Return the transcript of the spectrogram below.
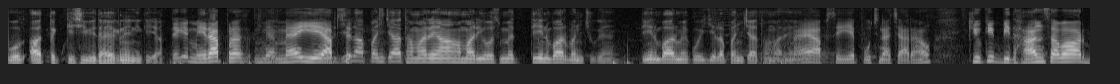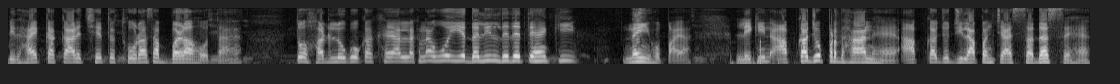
वो आज तक किसी विधायक ने नहीं किया। देखिए मेरा प्रश्न मैं, मैं ये आपसे जिला पंचायत हमारे यहाँ हमारी ओस में तीन बार बन चुके हैं। तीन बार में कोई जिला पंचायत हमारे मैं आपसे ये पूछना चाह रहा हूँ क्योंकि विधानसभा और विधायक का कार्य क्षेत्र थोड़ा सा बड़ा होता है। तो हर लोगों का ख्याल रखना वो ये दलील दे देते हैं कि नहीं हो पाया। लेकिन आपका जो प्रधान है आपका जो जिला पंचायत सदस्य है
